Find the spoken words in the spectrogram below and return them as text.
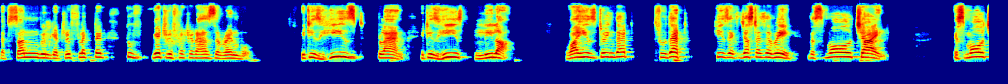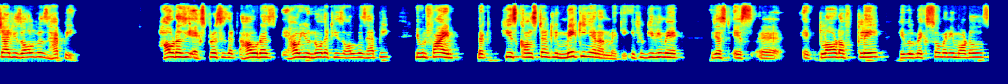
that sun will get reflected to get reflected as the rainbow. It is his plan. It is his lila. Why he is doing that? Through that, he is just as a way. The small child, a small child is always happy. How does he express that? How does how you know that he's always happy? You will find that he's constantly making and unmaking. If you give him a just a, a, a clod of clay, he will make so many models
